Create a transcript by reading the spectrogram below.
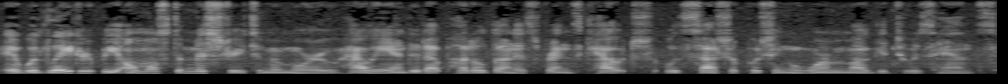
It would later be almost a mystery to Mamoru how he ended up huddled on his friend's couch, with Sasha pushing a warm mug into his hands.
